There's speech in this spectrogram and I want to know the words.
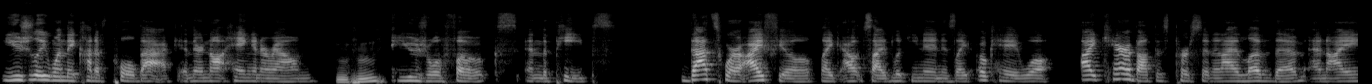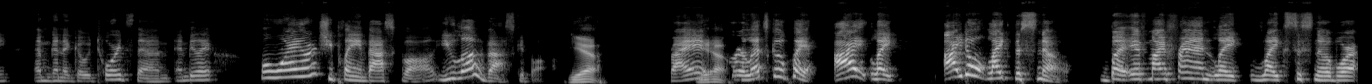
usually when they kind of pull back and they're not hanging around Mm-hmm. the usual folks and the peeps. That's where I feel like outside looking in is like, okay, well, I care about this person and I love them and I am going to go towards them and be like, well, why aren't you playing basketball? You love basketball Yeah. right? Yeah. Or let's go play. I like I don't like the snow, but if my friend like likes to snowboard,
